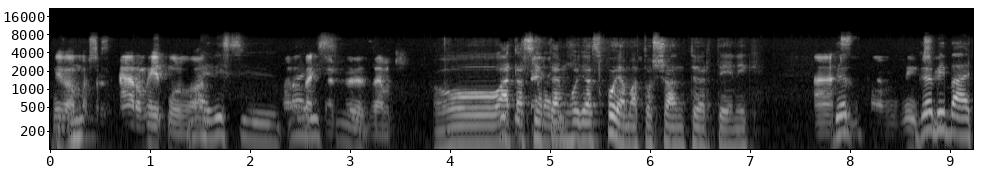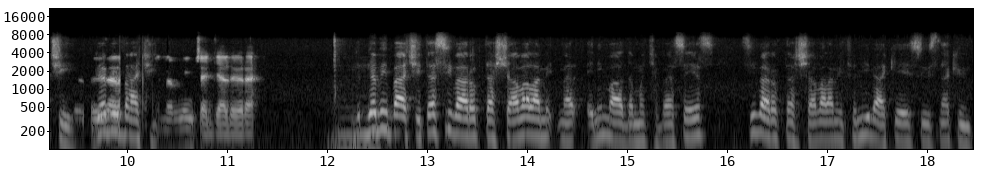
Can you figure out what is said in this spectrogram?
Mi van most? Az három hét múlva Majd van. visszük, majd Meg kell visszük. Ó, hát azt hittem, hogy az folyamatosan történik. Hát, Göb- nem, nincs. Göbi bácsi, Göbi bácsi, Nem, nincs egyelőre. Göbi bácsi, te szivárogtassál valamit, mert én imádom, hogyha beszélsz, szivárogtassál valamit, hogy mivel készülsz nekünk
